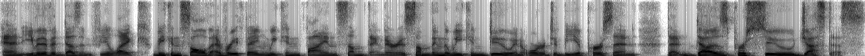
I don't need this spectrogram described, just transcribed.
and even if it doesn't feel like we can solve everything, we can find something. There is something that we can do in order to be a person that does pursue justice.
